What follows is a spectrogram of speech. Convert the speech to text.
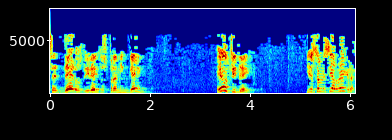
ceder os direitos para ninguém. Eu te dei. E estabeleci as regras.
